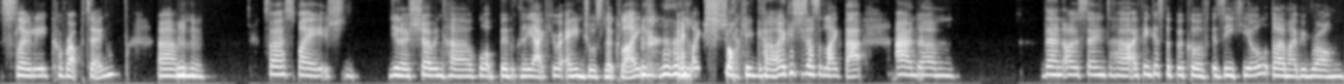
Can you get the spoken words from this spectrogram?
slowly corrupting um mm-hmm. first by you know, showing her what biblically accurate angels look like and like shocking her because she doesn't like that. And um then I was saying to her, I think it's the book of Ezekiel, though I might be wrong.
